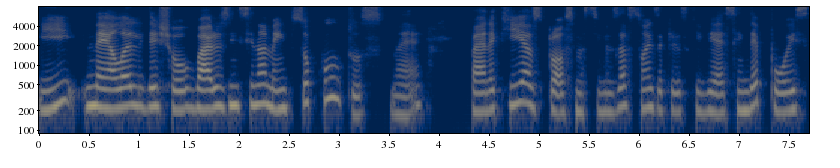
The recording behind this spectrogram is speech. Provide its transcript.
E nela ele deixou vários ensinamentos ocultos, né? para que as próximas civilizações, aqueles que viessem depois,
